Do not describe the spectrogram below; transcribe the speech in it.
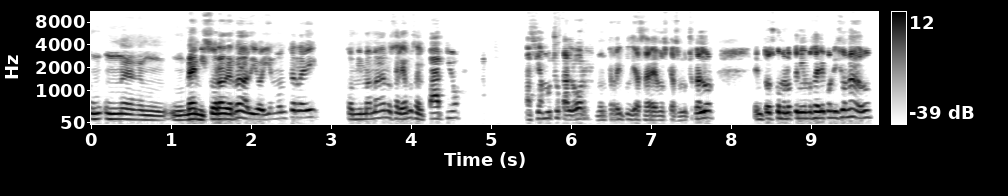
una, emisora de radio ahí en Monterrey, con mi mamá nos salíamos al patio, hacía mucho calor, Monterrey pues ya sabemos que hace mucho calor, entonces como no teníamos aire acondicionado,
